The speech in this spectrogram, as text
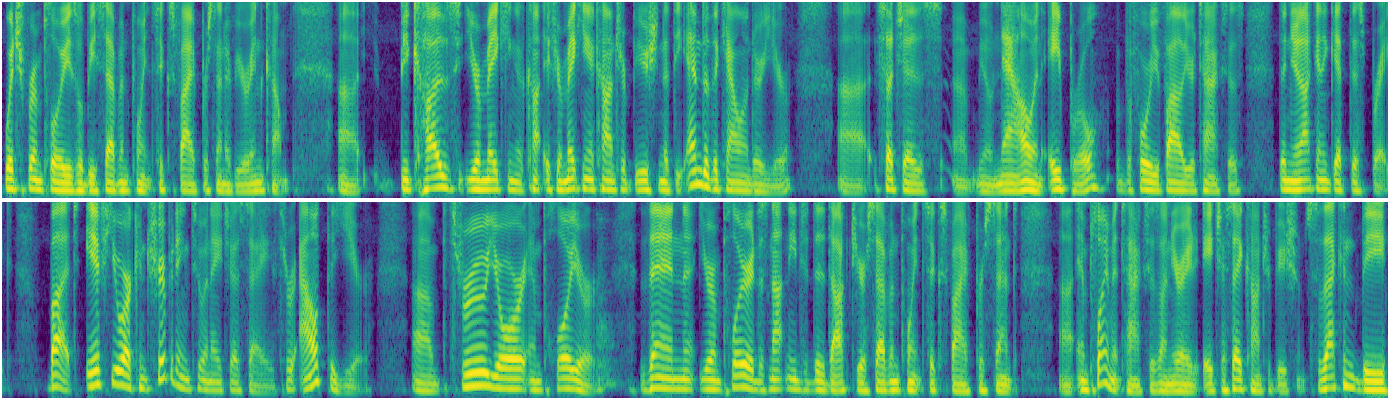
which for employees will be 7.65% of your income. Uh, because you're making a if you're making a contribution at the end of the calendar year, uh, such as um, you know now in April before you file your taxes, then you're not going to get this break. But if you are contributing to an HSA throughout the year, uh, through your employer, then your employer does not need to deduct your 7.65% uh, employment taxes on your HSA contributions. So that can be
